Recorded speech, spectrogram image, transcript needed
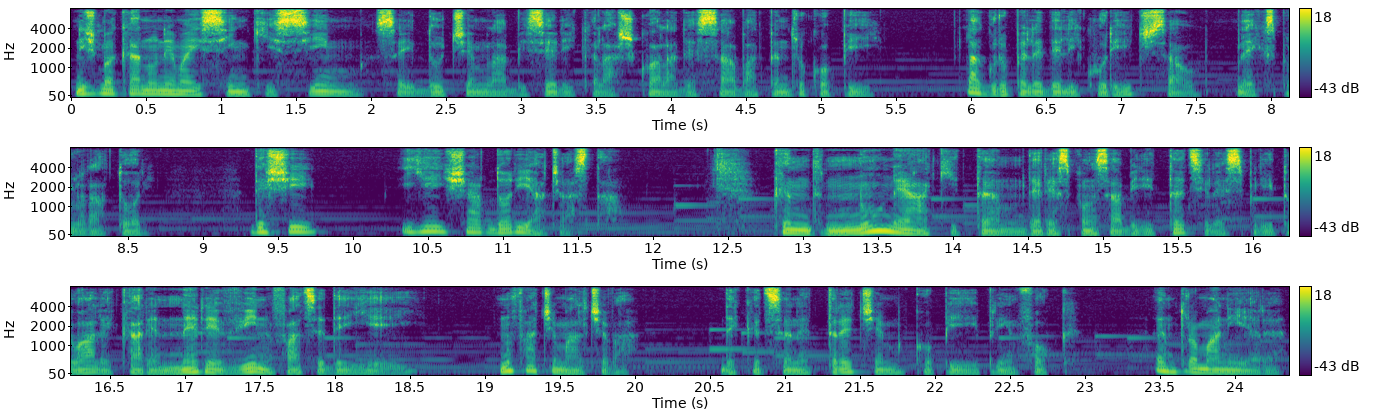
nici măcar nu ne mai sinchisim să-i ducem la biserică, la școala de sabat pentru copii, la grupele de licurici sau de exploratori, deși ei și-ar dori aceasta. Când nu ne achităm de responsabilitățile spirituale care ne revin față de ei, nu facem altceva decât să ne trecem copiii prin foc, într-o manieră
